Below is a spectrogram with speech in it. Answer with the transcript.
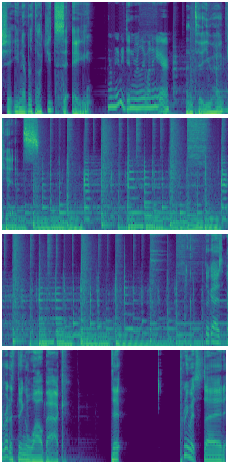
shit you never thought you'd say or maybe didn't really want to hear. until you had kids. So, guys, I read a thing a while back that pretty much said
